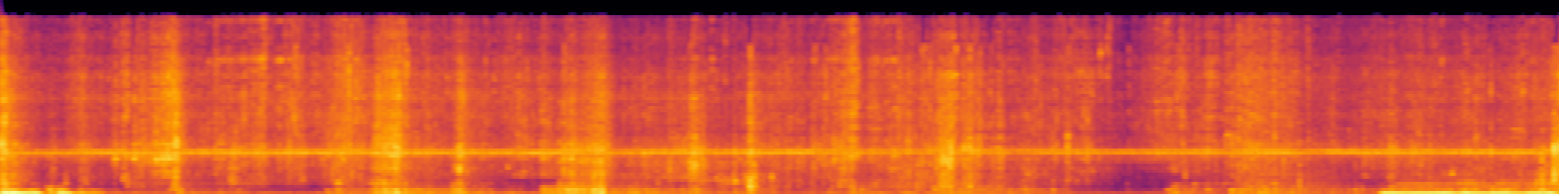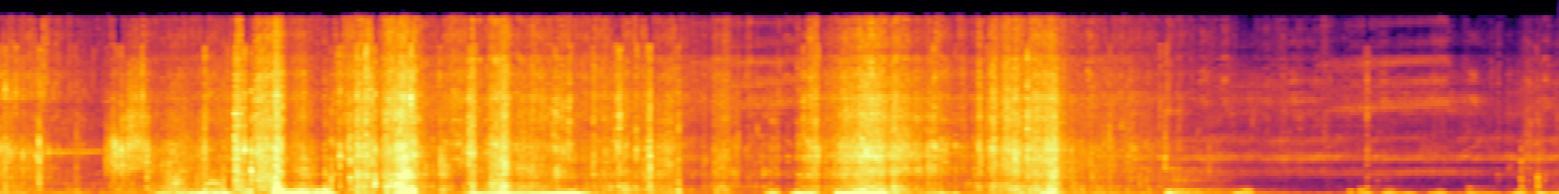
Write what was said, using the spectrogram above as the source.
มาแล้วคนอืมมามามาหมานหมานครับผมอืม ลูกมัน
